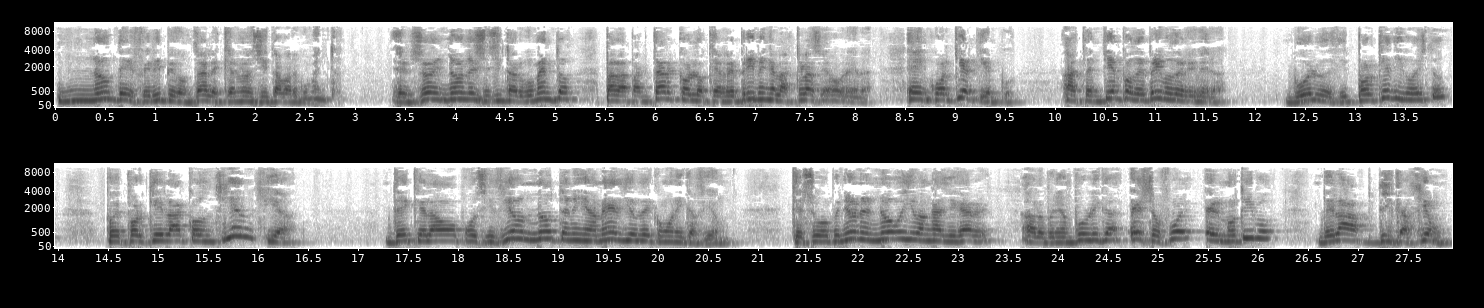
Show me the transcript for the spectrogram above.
no de Felipe González, que no necesitaba argumentos el PSOE no necesita argumentos para pactar con los que reprimen a las clases obreras, en cualquier tiempo, hasta en tiempos de Primo de Rivera. Vuelvo a decir, ¿por qué digo esto? Pues porque la conciencia de que la oposición no tenía medios de comunicación, que sus opiniones no iban a llegar a la opinión pública, eso fue el motivo de la abdicación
